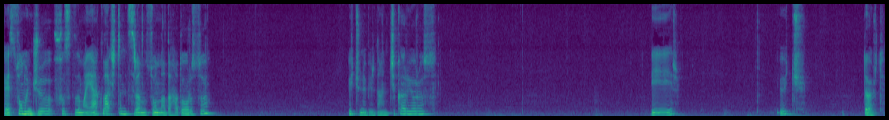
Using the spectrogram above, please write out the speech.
Evet sonuncu fıstığıma yaklaştım. Sıranın sonuna daha doğrusu. Üçünü birden çıkarıyoruz. Bir, üç, dört.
